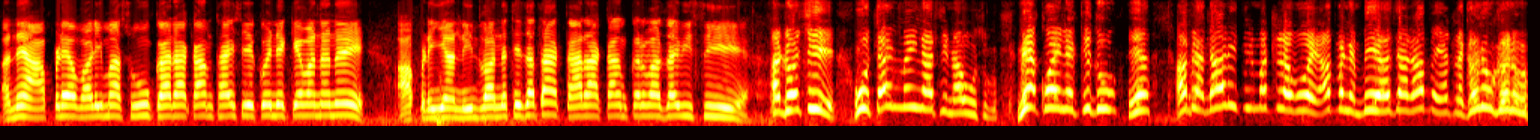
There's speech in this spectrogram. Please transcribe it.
અને આપણે વાડીમાં શું કારા કામ થાય છે કોઈને કહેવાના નહીં. આપણે અહીંયા નીંદવા નથી જતા કારા કામ કરવા જાવી છીએ. આ ડોશી હું ત્રણ મહિનાથી આવું છું. મેં કોઈને કીધું હે આપણા દાડીથી મતલબ હોય આપણને બે હજાર આપે એટલે ઘણું ઘણું.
